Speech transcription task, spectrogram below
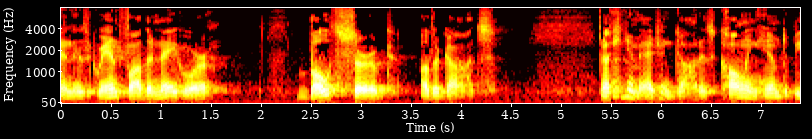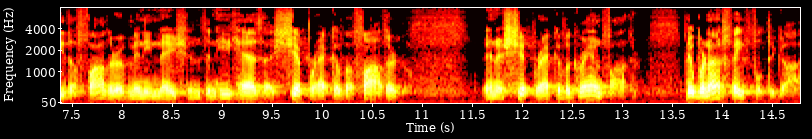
and his grandfather, Nahor, both served other gods. Now, can you imagine? God is calling him to be the father of many nations, and he has a shipwreck of a father and a shipwreck of a grandfather that were not faithful to God.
